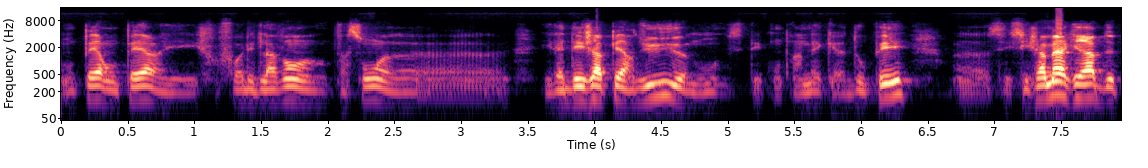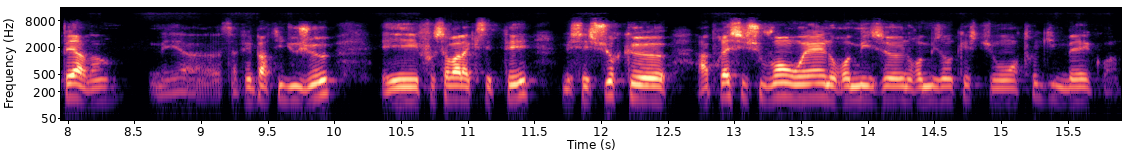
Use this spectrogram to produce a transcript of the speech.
On perd, on perd, et il faut, faut, aller de l'avant. Hein. De toute façon, euh, il a déjà perdu. Bon, c'était contre un mec dopé. c'est jamais agréable de perdre, hein. mais ça fait partie du jeu et il faut savoir l'accepter. Mais c'est sûr que après, c'est souvent ouais une remise, une remise en question entre guillemets, quoi.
